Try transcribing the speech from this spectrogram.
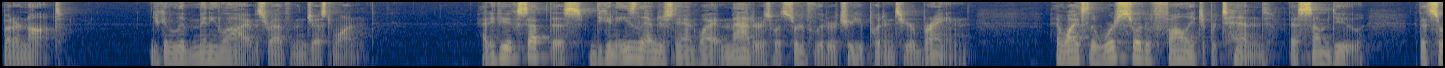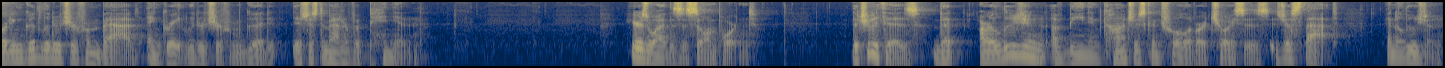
but are not. You can live many lives rather than just one. And if you accept this, you can easily understand why it matters what sort of literature you put into your brain, and why it's the worst sort of folly to pretend, as some do, that sorting good literature from bad and great literature from good is just a matter of opinion. Here's why this is so important. The truth is that our illusion of being in conscious control of our choices is just that an illusion.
